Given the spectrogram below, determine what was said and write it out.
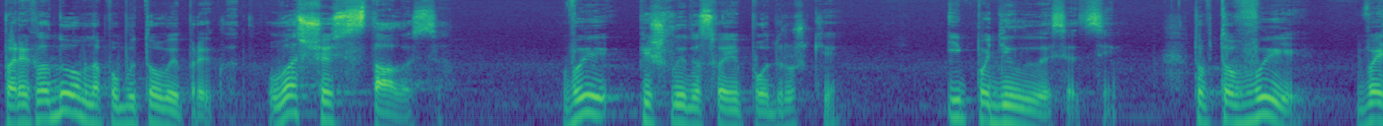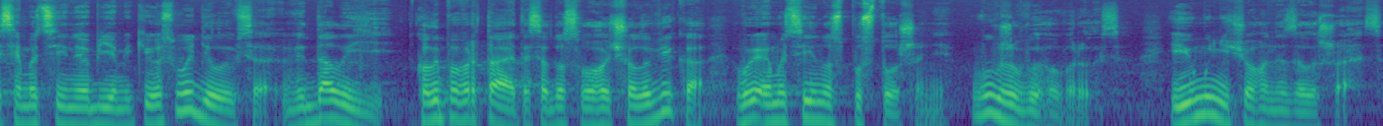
Перекладу вам на побутовий приклад. У вас щось сталося. Ви пішли до своєї подружки і поділилися цим. Тобто ви весь емоційний об'єм, який ось виділився, віддали їй. Коли повертаєтеся до свого чоловіка, ви емоційно спустошені, ви вже виговорилися, і йому нічого не залишається.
